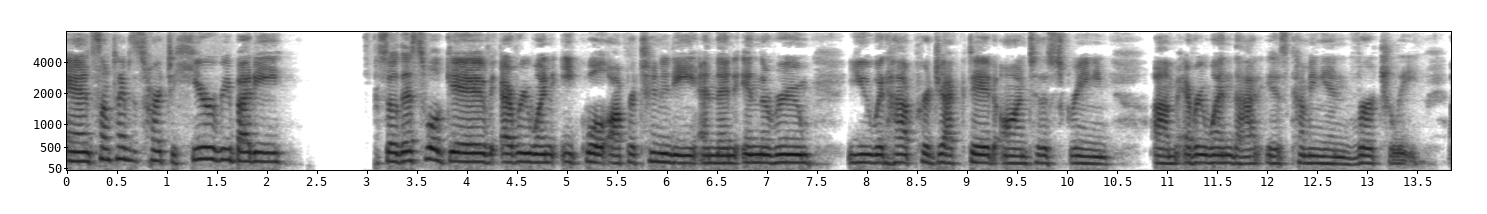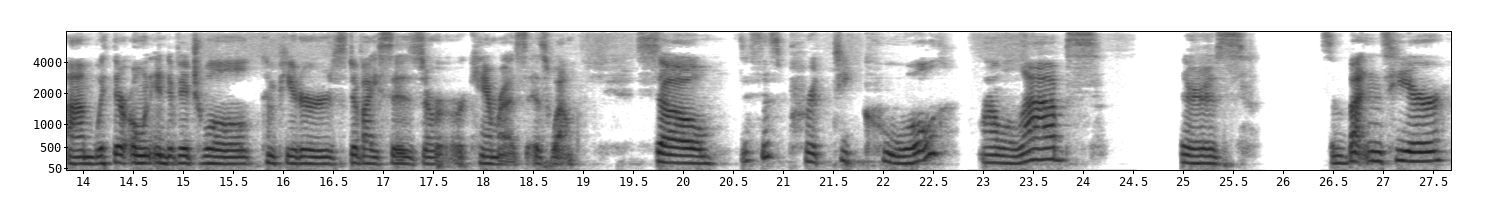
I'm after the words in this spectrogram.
and sometimes it's hard to hear everybody. So this will give everyone equal opportunity. And then in the room, you would have projected onto the screen um, everyone that is coming in virtually um, with their own individual computers, devices, or, or cameras as well. So this is pretty cool. Owl Labs. There's some buttons here.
